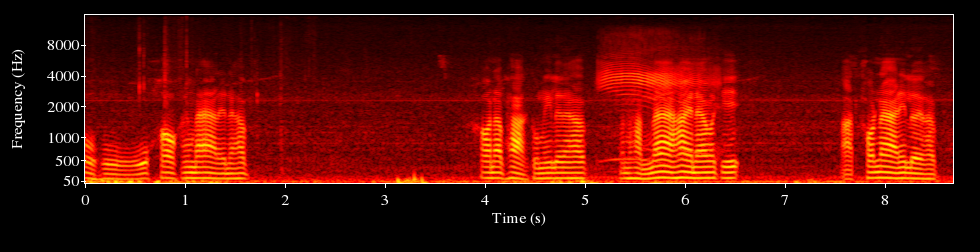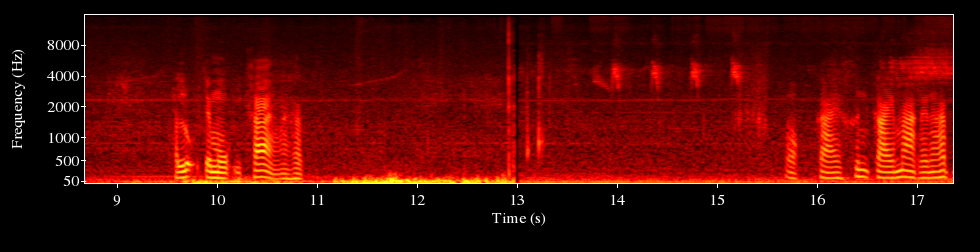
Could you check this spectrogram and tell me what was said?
โอ้โห เข้าข้างหน้าเลยนะครับ เข้าหน้าผากตรงนี้เลยนะครับ มันหันหน้าให้นะเมื่อกี้อัดเข้าหน้านี่เลยครับ ทะลุจมูกอีกข้างนะครับ ออกไกลขึ้นไกลมากเลยนะครับ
